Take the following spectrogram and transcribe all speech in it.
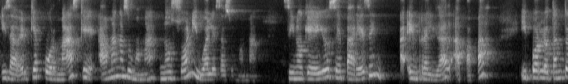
y saber que por más que aman a su mamá, no son iguales a su mamá, sino que ellos se parecen en realidad a papá y por lo tanto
